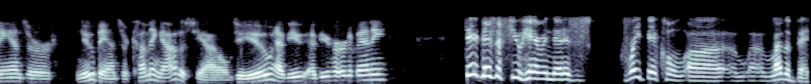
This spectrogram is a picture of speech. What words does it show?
bands or new bands are coming out of Seattle. Do you? Have you have you heard of any? There, there's a few here and there. There's great band called uh, Leather Bitch.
